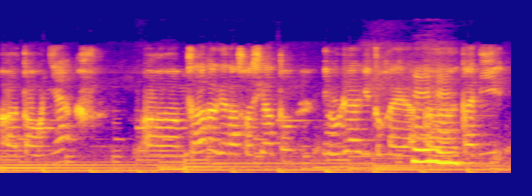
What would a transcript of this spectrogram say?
uh, taunya uh, misalnya kegiatan sosial tuh ya udah gitu kayak uh, tadi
